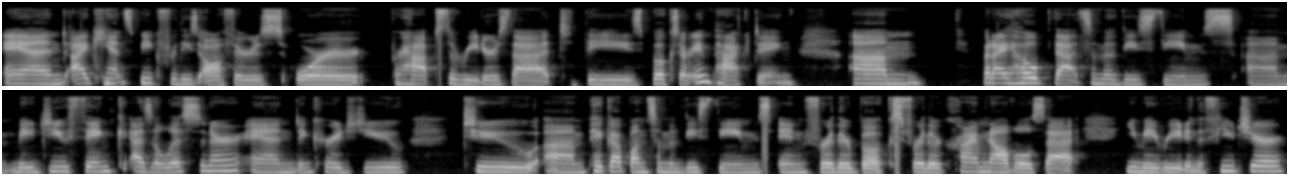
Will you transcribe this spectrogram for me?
And I can't speak for these authors or perhaps the readers that these books are impacting. Um, but I hope that some of these themes um, made you think as a listener and encouraged you to um, pick up on some of these themes in further books, further crime novels that you may read in the future.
